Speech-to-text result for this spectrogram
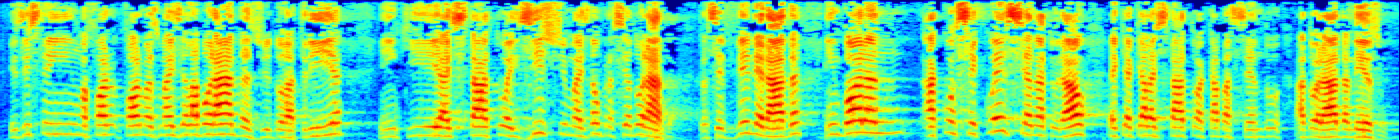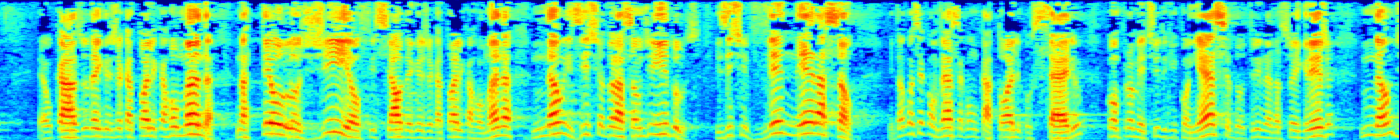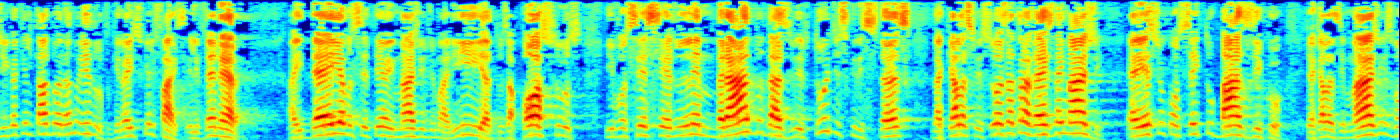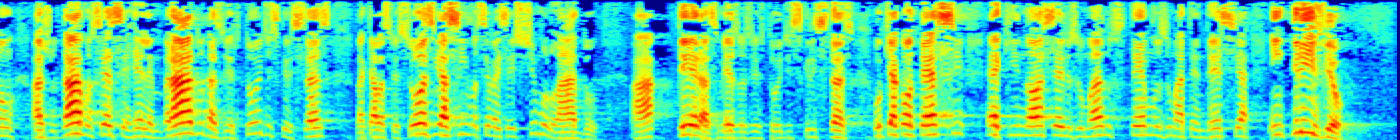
Existem uma for formas mais elaboradas de idolatria, em que a estátua existe, mas não para ser adorada, para ser venerada, embora a consequência natural é que aquela estátua acaba sendo adorada mesmo. É o caso da Igreja Católica Romana. Na teologia oficial da Igreja Católica Romana, não existe adoração de ídolos, existe veneração. Então, quando você conversa com um católico sério, comprometido, que conhece a doutrina da sua igreja, não diga que ele está adorando ídolo, porque não é isso que ele faz, ele venera. A ideia é você ter a imagem de Maria, dos apóstolos, e você ser lembrado das virtudes cristãs daquelas pessoas através da imagem. É esse o conceito básico, que aquelas imagens vão ajudar você a ser relembrado das virtudes cristãs daquelas pessoas, e assim você vai ser estimulado a ter as mesmas virtudes cristãs. O que acontece é que nós, seres humanos, temos uma tendência incrível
